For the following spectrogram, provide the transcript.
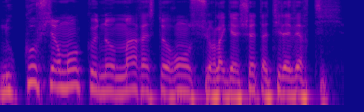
nous confirmons que nos mains resteront sur la gâchette, a-t-il averti.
